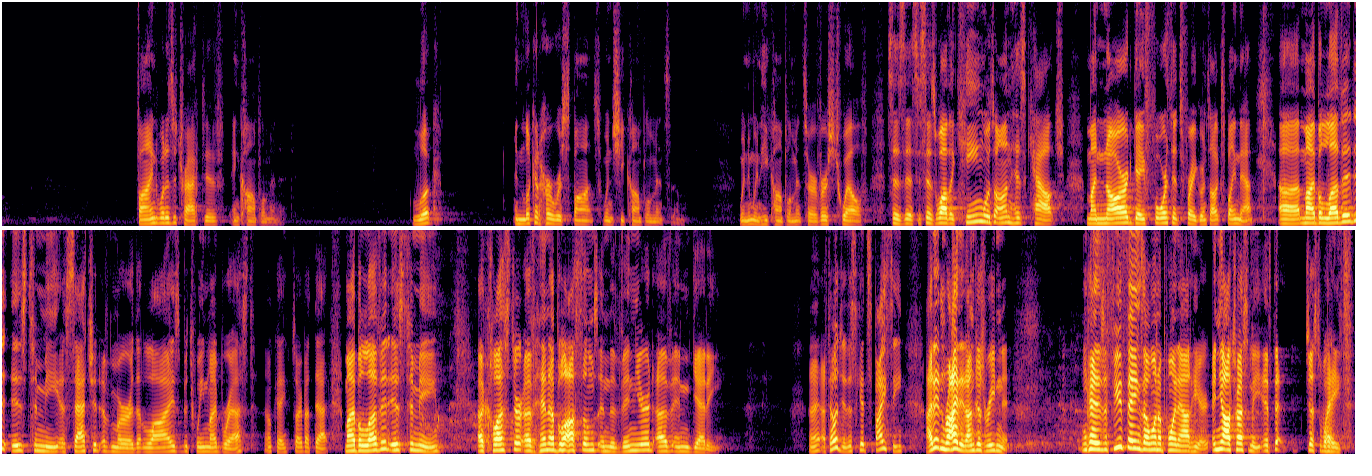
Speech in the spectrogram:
Find what is attractive and compliment it. Look and look at her response when she compliments them. when, when he compliments her. Verse 12 says this It says, While the king was on his couch, my nard gave forth its fragrance. I'll explain that. Uh, my beloved is to me a sachet of myrrh that lies between my breast. Okay, sorry about that. My beloved is to me a cluster of henna blossoms in the vineyard of Engedi. Right? I told you this gets spicy. I didn't write it, I'm just reading it. Okay, there's a few things I want to point out here. And y'all trust me, if the, just wait.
